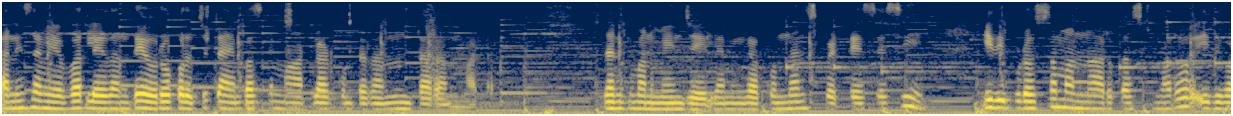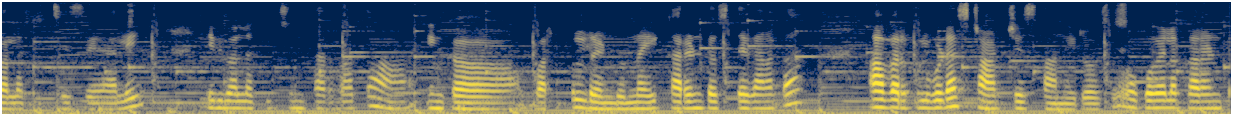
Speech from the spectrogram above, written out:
కనీసం ఎవరు లేదంటే ఎవరో ఒకరు వచ్చి టైంపాస్కి మాట్లాడుకుంటారు అని ఉంటారనమాట దానికి మనం ఏం చేయలేము ఇంకా కుందన్స్ పెట్టేసేసి ఇది ఇప్పుడు వస్తామన్నారు కస్టమరు ఇది వాళ్ళకి ఇచ్చేసేయాలి. ఇది వాళ్ళకి ఇచ్చిన తర్వాత ఇంకా వర్కులు రెండు ఉన్నాయి. కరెంట్ వస్తే కనుక ఆ వర్కులు కూడా స్టార్ట్ చేస్తాను ఈరోజు. ఒకవేళ కరెంట్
